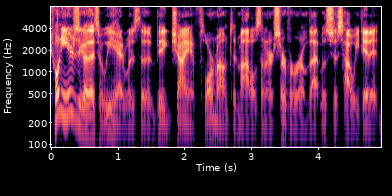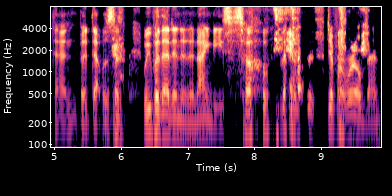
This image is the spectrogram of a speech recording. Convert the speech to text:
20 years ago, that's what we had was the big giant floor mounted models in our server room. That was just how we did it then. But that was we put that into the 90s. So Yeah. a different world then.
